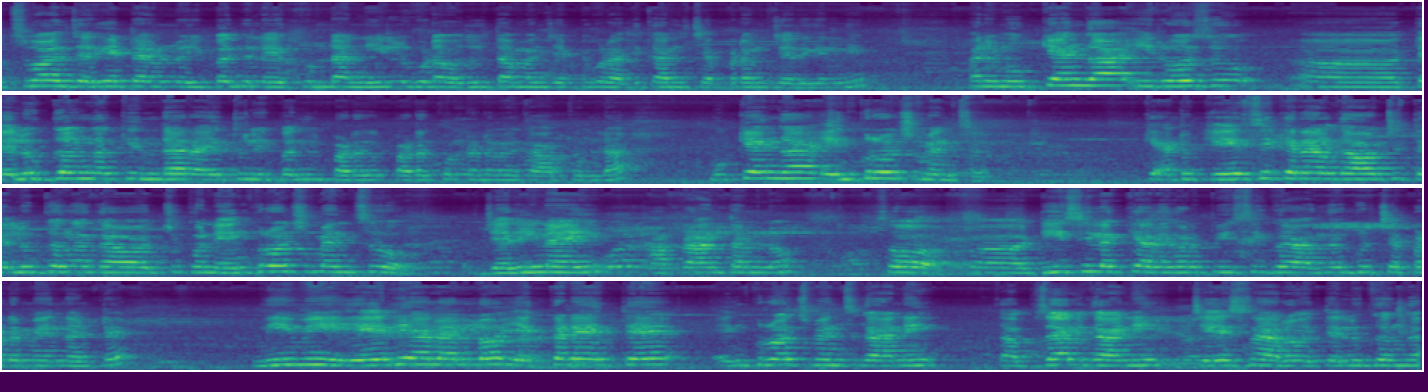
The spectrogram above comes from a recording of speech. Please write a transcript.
ఉత్సవాలు జరిగే టైంలో ఇబ్బంది లేకుండా నీళ్ళు కూడా వదులుతామని చెప్పి కూడా అధికారులు చెప్పడం జరిగింది. మరి ముఖ్యంగా ఈరోజు తెలుగు గంగ కింద రైతులు ఇబ్బందులు పడ పడకుండడమే కాకుండా ముఖ్యంగా ఎంక్రోచ్మెంట్స్ అటు కేసీ కెనాల్ కావచ్చు తెలుగు గంగ కావచ్చు కొన్ని ఎంక్రోచ్మెంట్స్ జరిగినాయి ఆ ప్రాంతంలో. సో డీసీలకి అదే కూడా పీసీకి అందరికి కూడా చెప్పడం ఏంటంటే మీ మీ ఏరియాలలో ఎక్కడైతే ఎంక్రోచ్మెంట్స్ కానీ కబ్జాలు కానీ చేసినారో తెలుగుగంగ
